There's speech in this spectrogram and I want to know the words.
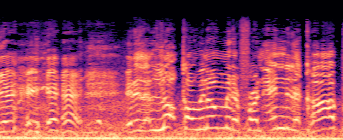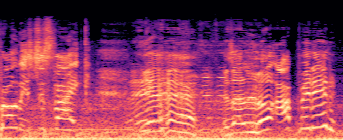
yeah, yeah. There's a lot going on with the front end of the car, bro. It's just like, yeah, there's a lot happening.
